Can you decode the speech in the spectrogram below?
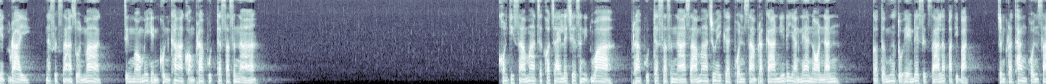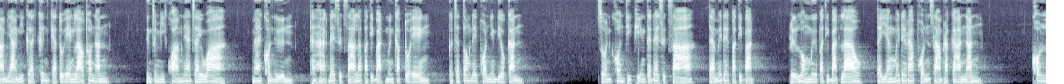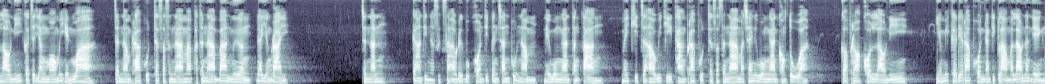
เหตุไรนักศึกษาส่วนมากจึงมองไม่เห็นคุณค่าของพระพุทธศาสนา คนที่สามารถจะเข้าใจและเชื่อสนิทว่า พระพุทธศาสนาสามารถช่วยให้เกิดผลสามประการนี้ได้อย่างแน่นอนนั้น ก็ต่อเมื่อตัวเองได้ศึกษาและปฏิบัติ จนกระทั่งผลสามอย่างนี้เกิดขึ้นแก่ตัวเองแล้วเท่านั้น จึงจะมีความแน่ใจว่า แม้คนอื่น ถ้าหากได้ศึกษาและปฏิบัติเหมือนกับตัวเอง ก็จะต้องได้ผลอย่างเดียวกัน ส่วนคนที่เพียงแต่ได้ศึกษาแต่ไม่ได้ปฏิบัติ หรือลงมือปฏิบัติแล้ว แต่ยังไม่ได้รับผลสามประการนั้น คนเหล่านี้ก็จะยังมองไม่เห็นว่า จะนำพระพุทธศาสนามาพัฒนาบ้านเมืองได้อย่างไร ฉะนั้นการที่นักศึกษาหรือบุคคลที่เป็นชั้นผู้นำในวงงานต่างๆ ไม่คิดจะเอาวิธีทางพระพุทธศาสนามาใช้ในวงงานของตัว ก็เพราะคนเหล่านี้ ยังไม่เคยได้รับผลดังที่กล่าวมาแล้วนั่นเอง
